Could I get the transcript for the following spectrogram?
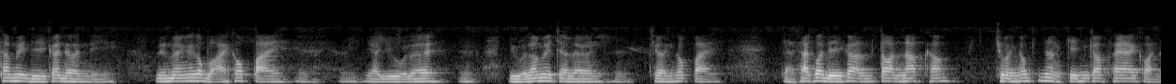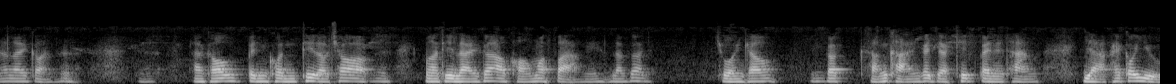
ถ้าไม่ดีก็เดินหนี หรือไม่งั้นก็บอกให้เขาไป อย่าอยู่เลย อยู่แล้วไม่เจริญ เชิญเขาไป แต่ถ้าก็ดีก็ต้อนรับเขาชวนเขานั่งกินกาแฟก่อนอะไรก่อน ถ้าเขาเป็นคนที่เราชอบ มาทีไรก็เอาของมาฝากนี่แล้วก็ชวนเขาก็สังขารก็จะคิดไปในทาง อยากให้เขาอยู่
